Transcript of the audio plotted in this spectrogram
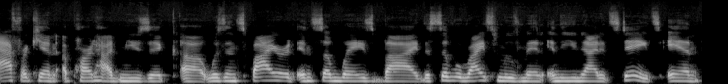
African apartheid music uh, was inspired in some ways by the civil rights movement in the United States. And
